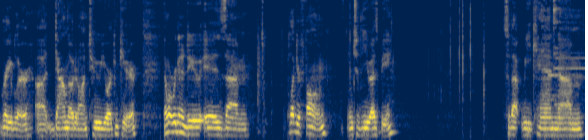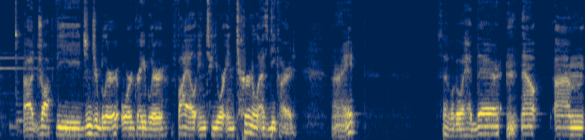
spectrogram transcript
gray blur uh, downloaded onto your computer. Then what we're going to do is um, plug your phone into the USB so that we can um, uh, drop the ginger blur or gray blur file into your internal SD card. All right. So we'll go ahead there. now, um,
